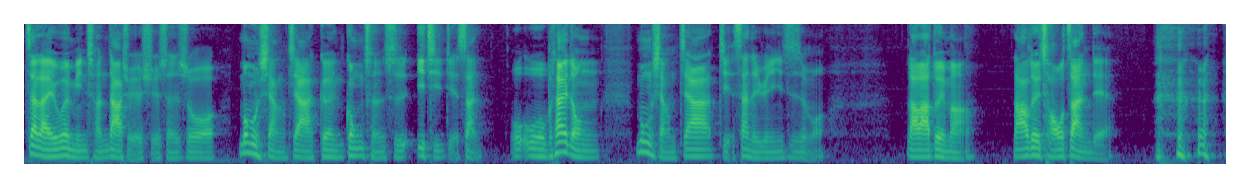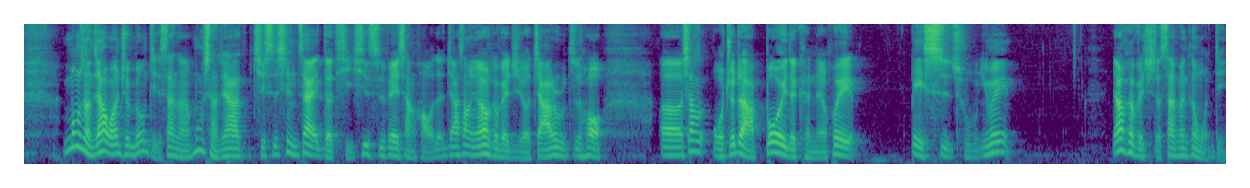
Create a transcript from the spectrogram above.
再来一位名传大学的学生说：“梦想家跟工程师一起解散。”我我不太懂梦想家解散的原因是什么？拉拉队吗？啦啦队超赞的。梦想家完全不用解散啊！梦想家其实现在的体系是非常好的，加上 y a k o v i c 有加入之后，呃，像我觉得啊，Boy 的可能会被释出，因为 Yankovic 的三分更稳定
